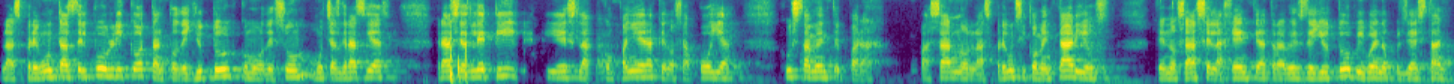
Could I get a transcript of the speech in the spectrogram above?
las preguntas del público, tanto de YouTube como de Zoom. Muchas gracias. Gracias, Leti. Leti es la compañera que nos apoya justamente para pasarnos las preguntas y comentarios que nos hace la gente a través de YouTube y bueno, pues ya están,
